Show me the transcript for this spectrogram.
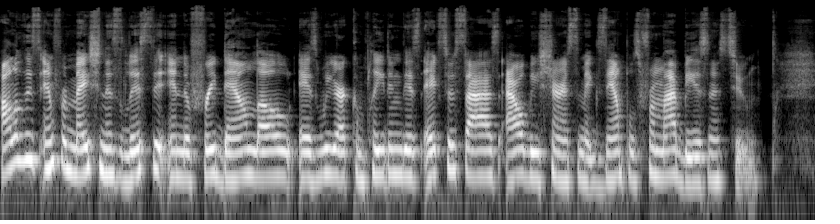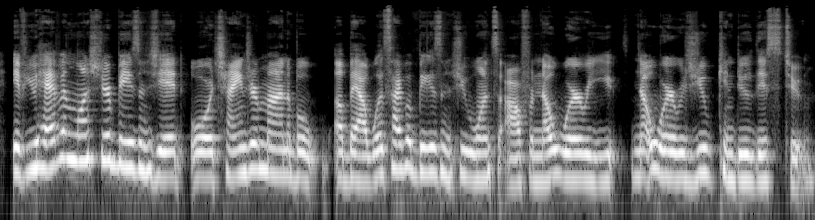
All of this information is listed in the free download. As we are completing this exercise, I'll be sharing some examples from my business too. If you haven't launched your business yet or change your mind about, about what type of business you want to offer, no worry, no worries, you can do this too.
